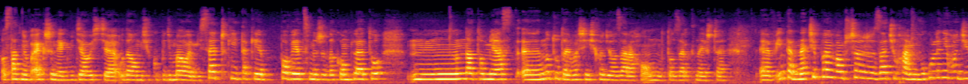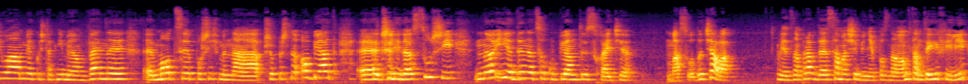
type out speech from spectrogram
Ostatnio w Action, jak widziałyście, udało mi się kupić małe miseczki, takie powiedzmy, że do kompletu. Mm, Natomiast, e, no tutaj właśnie jeśli chodzi o Zara Home, no to zerknę jeszcze w internecie. Powiem Wam szczerze, że za ciuchami w ogóle nie chodziłam, jakoś tak nie miałam weny, e, mocy. Poszliśmy na przepyszny obiad, e, czyli na sushi. No i jedyne co kupiłam to jest, słuchajcie, masło do ciała. Więc naprawdę sama siebie nie poznałam w tamtej chwili.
